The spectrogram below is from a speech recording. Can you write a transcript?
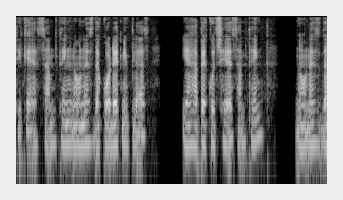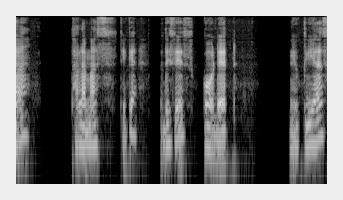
ठीक है something known as the caudate nucleus यहाँ पे कुछ है something known as the thalamus ठीक है? This is caudate nucleus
